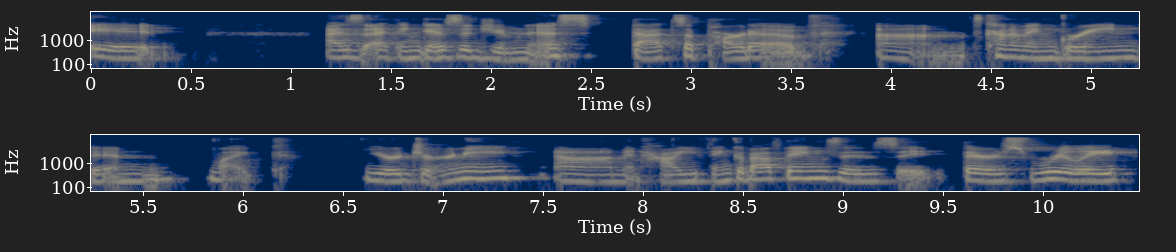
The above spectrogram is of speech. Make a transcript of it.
it as I think as a gymnast, that's a part of um, it's kind of ingrained in like your journey um, and how you think about things. Is it, there's really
